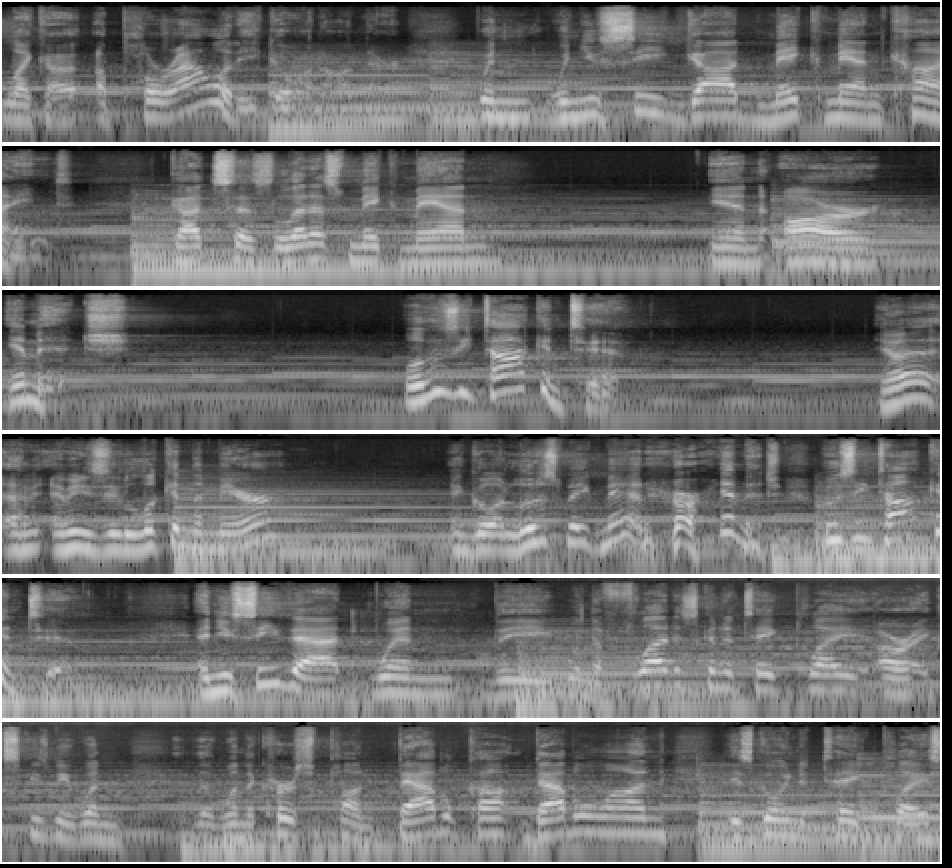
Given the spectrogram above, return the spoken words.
like a, a plurality going on there. When, when you see God make mankind, God says, Let us make man in our image. Well, who's he talking to? You know, I mean, is he looking in the mirror and going, Let us make man in our image? Who's he talking to? And you see that when the when the flood is going to take place, or excuse me, when the, when the curse upon Babylon is going to take place.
